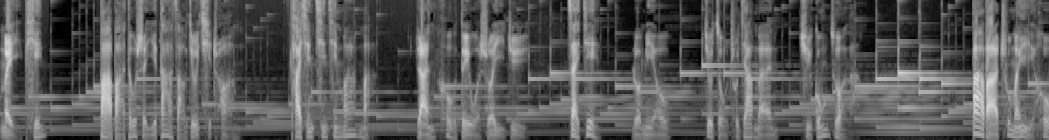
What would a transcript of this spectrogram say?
每天，爸爸都是一大早就起床，他先亲亲妈妈，然后对我说一句。再见，罗密欧，就走出家门去工作了。爸爸出门以后，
